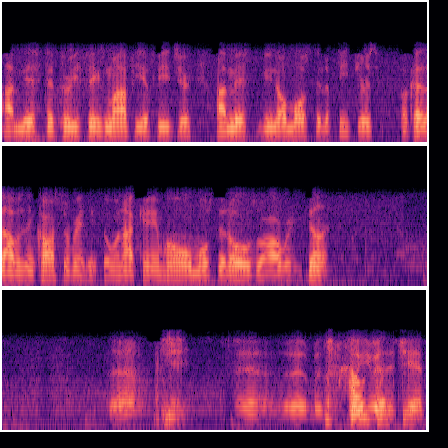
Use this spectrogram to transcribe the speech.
I missed the Three Six Mafia feature. I missed you know most of the features because I was incarcerated. So when I came home, most of those were already done. Yeah, Yeah. yeah. yeah but How well, you had a chance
